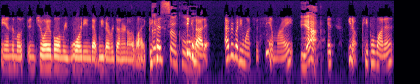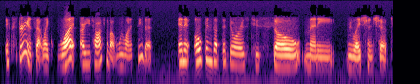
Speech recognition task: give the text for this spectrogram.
and the most enjoyable and rewarding that we've ever done in our life. Because That's so cool. think about it, everybody wants to see them, right? Yeah. It's you know people want to experience that. Like, what are you talking about? We want to see this, and it opens up the doors to so many relationships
